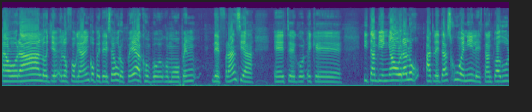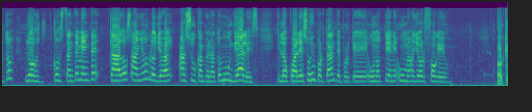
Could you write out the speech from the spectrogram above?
ahora los, los foguean en competencias europeas como, como Open de Francia, este, eh, que y también ahora los atletas juveniles, tanto adultos, los constantemente cada dos años los llevan a sus campeonatos mundiales, lo cual eso es importante porque uno tiene un mayor fogueo. Ok,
